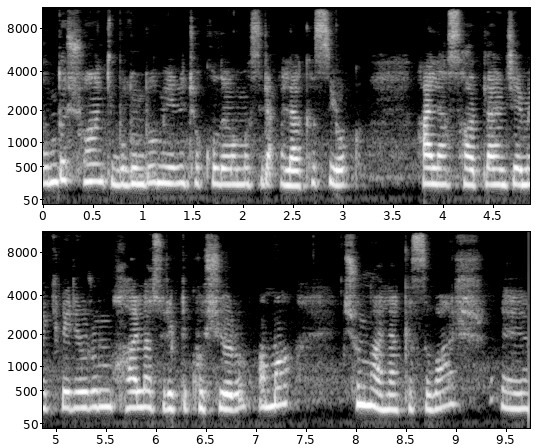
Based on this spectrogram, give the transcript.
Bunda şu anki bulunduğum yerin çok kolay olmasıyla alakası yok. Hala saatlerce emek veriyorum. Hala sürekli koşuyorum. Ama şununla alakası var. Ee,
